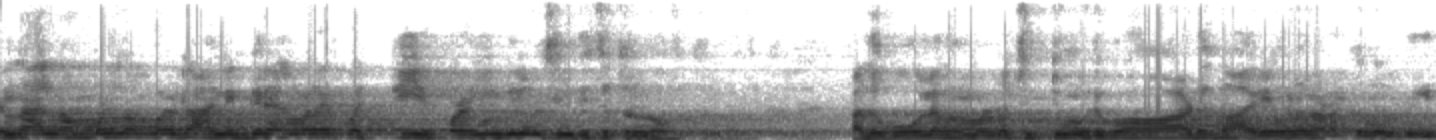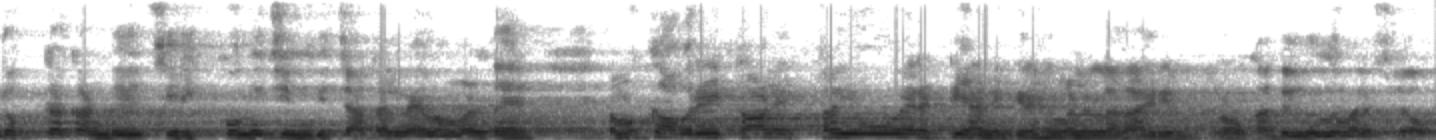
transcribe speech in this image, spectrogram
എന്നാൽ നമ്മൾ നമ്മളുടെ അനുഗ്രഹങ്ങളെ പറ്റി എപ്പോഴെങ്കിലും ചിന്തിച്ചിട്ടുണ്ടോ? അതുപോലെ നമ്മളുടെ ചുറ്റും ഒരുപാട് കാര്യങ്ങൾ നടക്കുന്നുണ്ട്. ഇതൊക്കെ കണ്ട് ശരിക്കൊന്ന് ചിന്തിച്ചാൽ തന്നെ നമ്മളുടെ നമുക്ക് അവരെക്കാൾ എത്രയോ ഇരട്ടി അനുഗ്രഹങ്ങളുള്ള കാര്യം നമുക്ക് അതിൽ നിന്ന് മനസ്സിലാവും.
